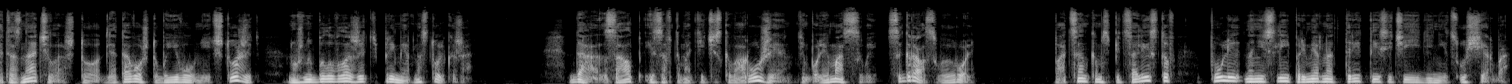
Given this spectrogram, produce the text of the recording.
это значило, что для того, чтобы его уничтожить, нужно было вложить примерно столько же. Да, залп из автоматического оружия, тем более массовый, сыграл свою роль. По оценкам специалистов, пули нанесли примерно 3000 единиц ущерба.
